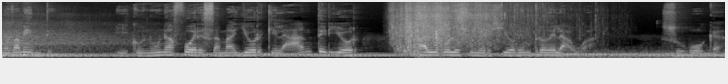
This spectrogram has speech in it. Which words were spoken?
nuevamente, y con una fuerza mayor que la anterior, algo lo sumergió dentro del agua. Su boca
